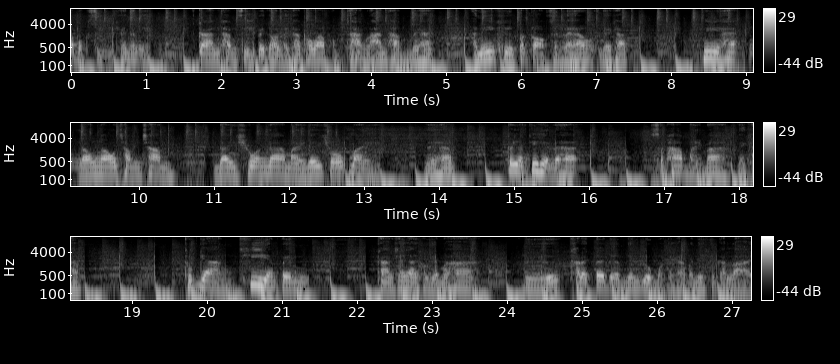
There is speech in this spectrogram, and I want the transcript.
ระบบสีแค่นั้นเอง การทำสีไปก่อนเลยครับ เพราะว่าผมจ้างร้านทำนะฮะอันนี้คือประกอบเสร็จแล้วนะครับ นี่ฮะเงาเงาชำชำได้ช่วงหน้าใหม่ได้โชคใหม่นะครับ ก็อย่างที่เห็นแล้วฮะ สภาพใหม่มากนะครับ ทุกอย่างที่ยังเป็นการใช้งานของ Yamaha หรือคาแรคเตอร์เดิมยังอยู่หมดนะครับ อันนี้คือการลาย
